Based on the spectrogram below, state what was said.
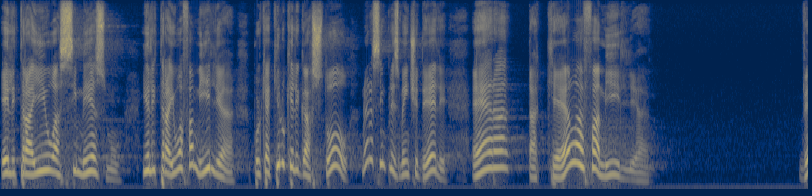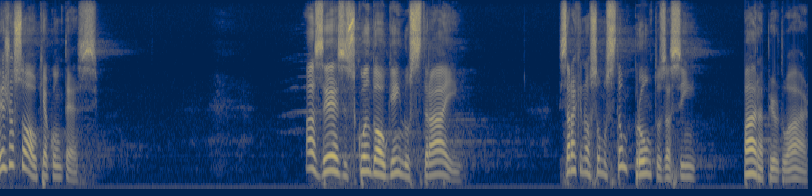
Ele traiu a si mesmo, e ele traiu a família, porque aquilo que ele gastou não era simplesmente dele, era daquela família. Veja só o que acontece. Às vezes, quando alguém nos trai, será que nós somos tão prontos assim para perdoar?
